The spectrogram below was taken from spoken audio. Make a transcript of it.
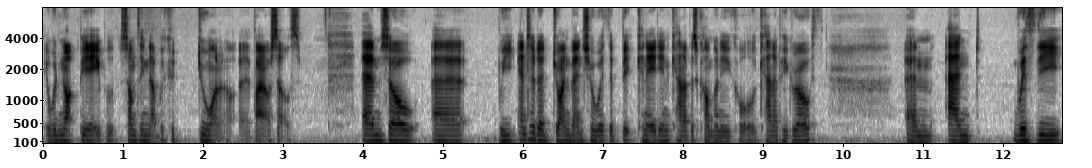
it would not be able something that we could do on uh, by ourselves. Um, so uh, we entered a joint venture with a big Canadian cannabis company called Canopy Growth, um, and with the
